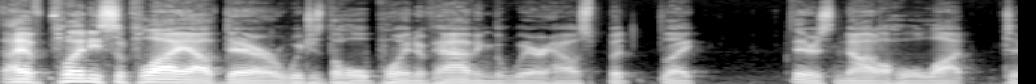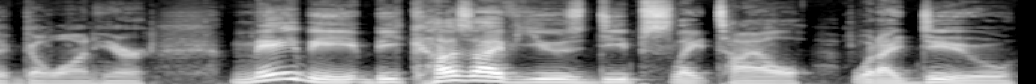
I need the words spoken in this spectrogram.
have plenty supply out there, which is the whole point of having the warehouse, but like there's not a whole lot to go on here. Maybe because I've used deepslate tile, what I do...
